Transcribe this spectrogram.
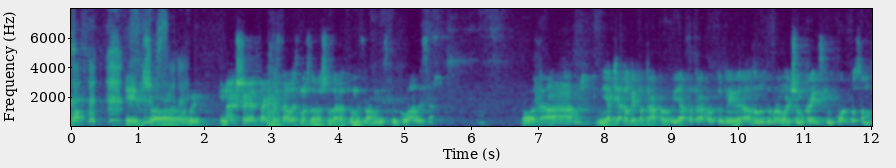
І що ви інакше так би сталося, можливо, що зараз би ми з вами не спілкувалися. От, а як я туди потрапив? Я потрапив туди разом з добровольчим українським корпусом,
